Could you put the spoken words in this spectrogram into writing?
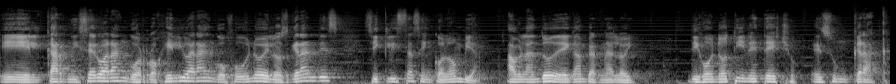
el carnicero Arango, Rogelio Arango, fue uno de los grandes ciclistas en Colombia, hablando de Egan Bernal hoy. Dijo, no tiene techo, es un crack.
